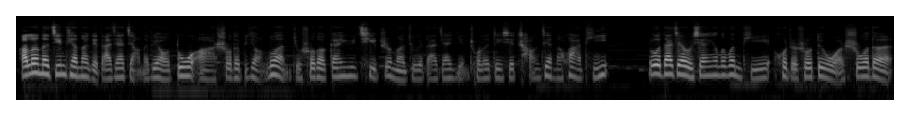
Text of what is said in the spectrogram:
好了，那今天呢，给大家讲的比较多啊，说的比较乱，就说到肝郁气滞呢，就给大家引出了这些常见的话题。如果大家有相应的问题，或者说对我说的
